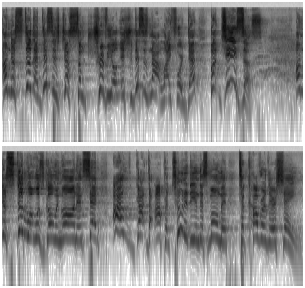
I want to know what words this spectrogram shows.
understood that this is just some trivial issue. This is not life or death, but Jesus understood what was going on and said, I've got the opportunity in this moment to cover their shame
